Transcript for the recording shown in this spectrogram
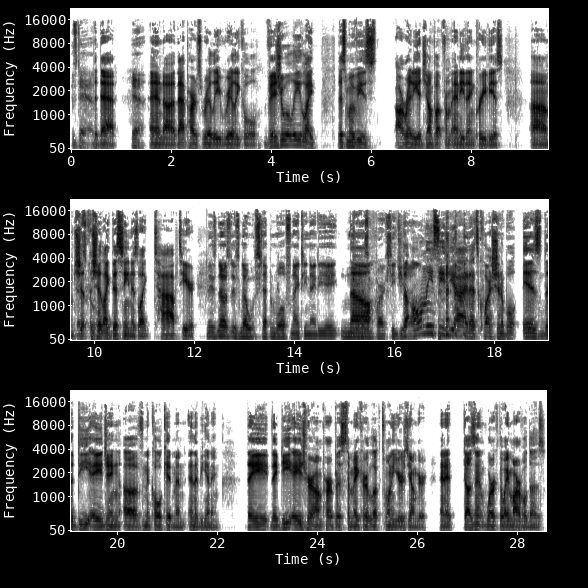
his dad. the dad, yeah. and uh, that part's really really cool. Visually, like this movie's already a jump up from anything previous. Um, shit, cool. shit like this scene is like top tier. There's no there's no Steppenwolf 1998 No. Jurassic Park CGI. The only CGI that's questionable is the de aging of Nicole Kidman in the beginning. They they de age her on purpose to make her look 20 years younger, and it doesn't work the way Marvel does.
